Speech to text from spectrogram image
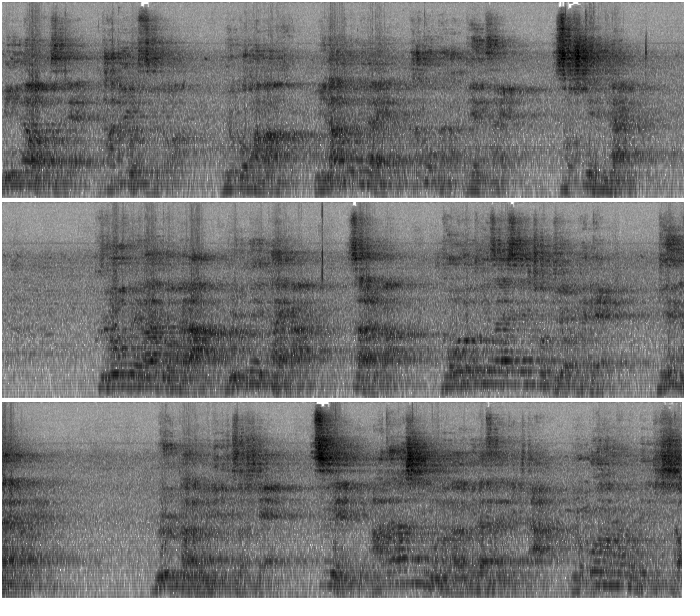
みんなを乗せて旅をするのは横浜みなとみらいの過去から現在、そして未来。グローブ内港から文明開化さらには高度経済成長期を経て現代まで文化の入り口として常に新しいものが生み出されてきた横浜の歴史と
